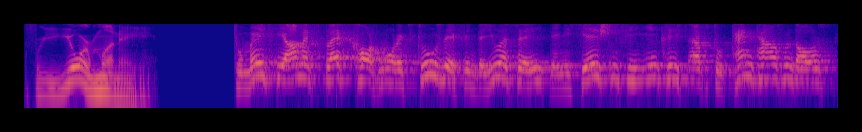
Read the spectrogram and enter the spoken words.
for your money. To make the Amex Black Card more exclusive in the USA, the initiation fee increased up to $10,000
